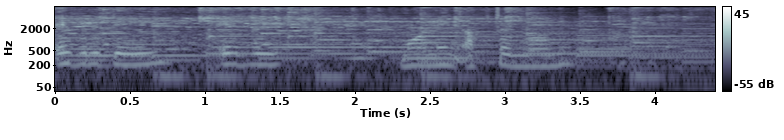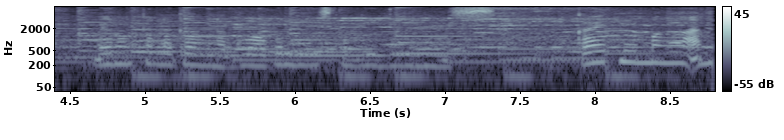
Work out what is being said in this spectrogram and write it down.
everyday, every morning, afternoon, meron talagang nagwawalis, naglilinis. Kahit may mga ano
